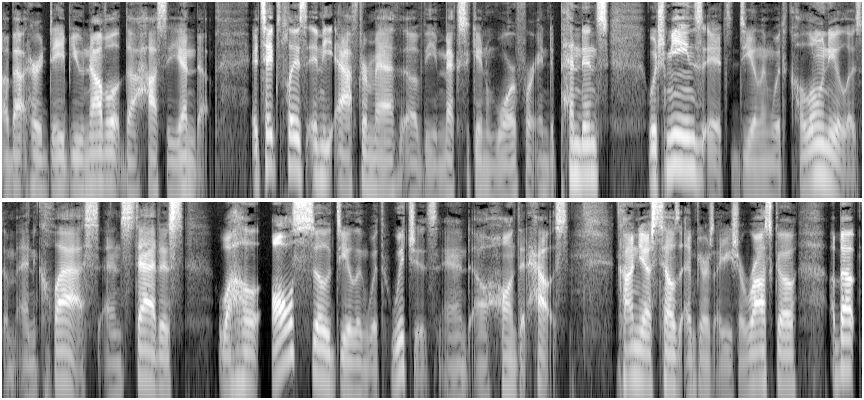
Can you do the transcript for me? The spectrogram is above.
about her debut novel, The Hacienda. It takes place in the aftermath of the Mexican War for Independence, which means it's dealing with colonialism and class and status while also dealing with witches and a haunted house. Cañas tells NPR's Ayesha Rascoe about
